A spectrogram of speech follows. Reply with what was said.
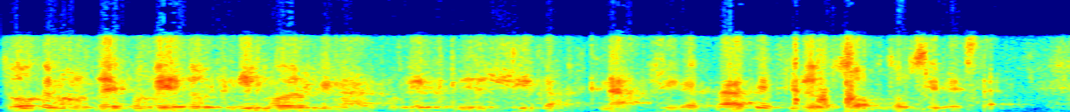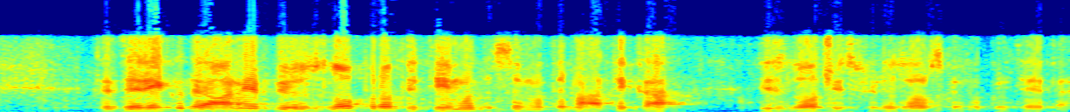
To, kar bom zdaj povedal, ni moj original, povedal mi je Žiga Knat. Žiga Knat je filozof, to vsi veste. Zdaj je rekel, da on je bil zelo proti temu, da se matematika izloči iz filozofske fakultete.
